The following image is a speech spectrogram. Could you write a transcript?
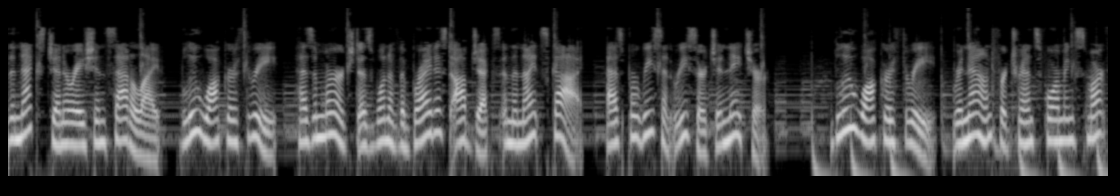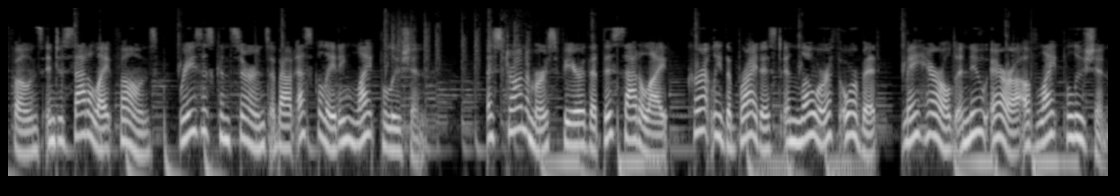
The next generation satellite, BlueWalker 3, has emerged as one of the brightest objects in the night sky, as per recent research in Nature. BlueWalker 3, renowned for transforming smartphones into satellite phones, raises concerns about escalating light pollution. Astronomers fear that this satellite, currently the brightest in low Earth orbit, may herald a new era of light pollution.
